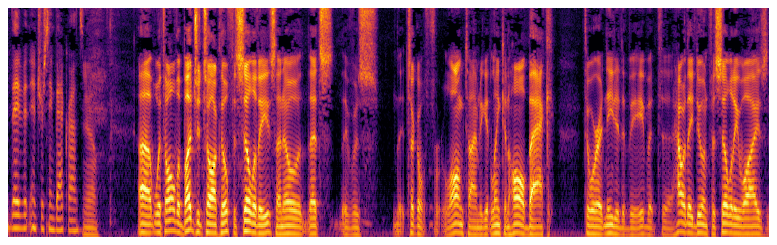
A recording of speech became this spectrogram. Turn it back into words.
they have interesting backgrounds. Yeah. Uh, with all the budget talk, though, facilities, I know that's it was it took a, long time to get Lincoln Hall back to where it needed to be. But uh, how are they doing facility wise?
